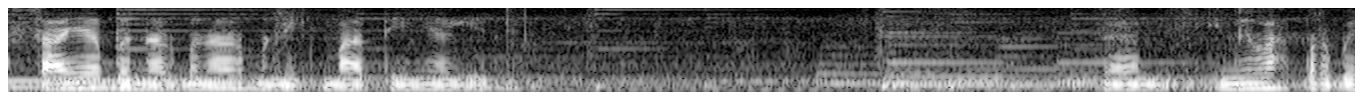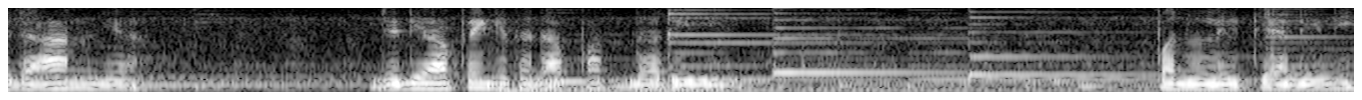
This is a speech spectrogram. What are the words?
saya benar-benar menikmatinya gitu. Dan inilah perbedaannya. Jadi apa yang kita dapat dari penelitian ini?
